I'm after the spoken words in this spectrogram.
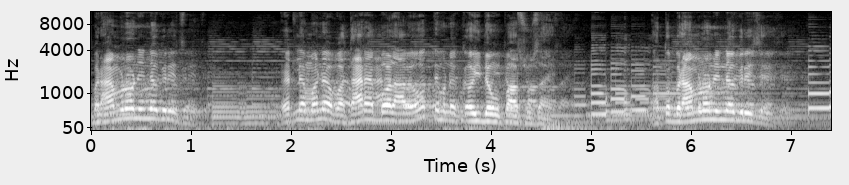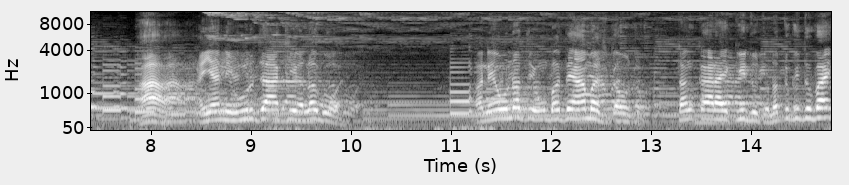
બ્રાહ્મણોની નગરી છે. એટલે મને વધારે બળ આવે હો, તે મને કહી દઉં પાછું સાહેબ. આ તો બ્રાહ્મણોની નગરી છે. હા, અહીંયાની ઊર્જા આખી અલગ હોય. અને એવું નથી, હું બધે આમ જ કહું છું. ટંકારાએ કીધું તું નતું કીધું ભાઈ?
